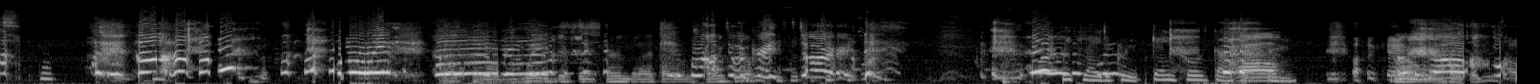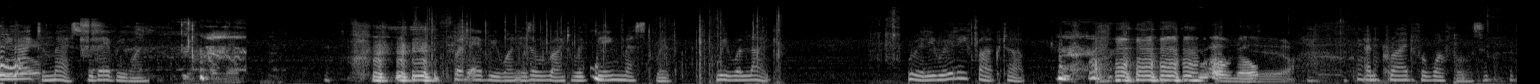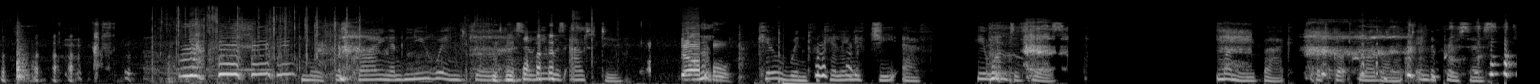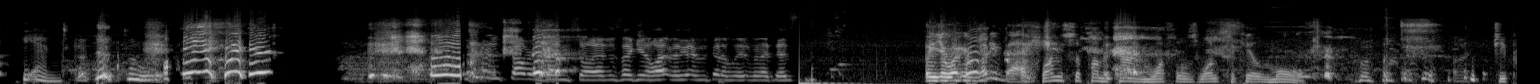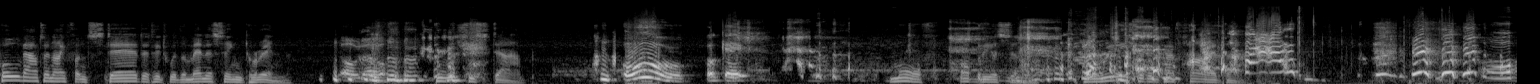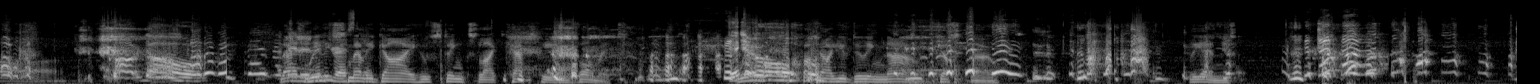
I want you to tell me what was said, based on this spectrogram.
Way different turn than I thought it was We're off to a to. great start! We played a group game called Gartic Phone. Oh. Okay. Oh no! Oh, We like to mess with everyone, Oh, no. but everyone is alright with being messed with. We were like, really, really fucked up, oh no. Yeah. and cried for waffles. Morph was crying and knew Wind killed her, so he was out to No! kill Wind for killing if GF. He wanted his money back, but got blood on it in the process. The end. It's not revenge, so I was just like, you know what? I'm just gonna leave it like this. But you want your money back. Once upon a time, Waffles want to kill Morph. She pulled out a knife and stared at it with a menacing grin. Oh no. Who will she stab? Ooh! Okay. Morph, obviously. I really shouldn't have hired that. Oh no! That really smelly guy who stinks like cat pee and vomit. What the fuck are you doing now? Just now. The end. Just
